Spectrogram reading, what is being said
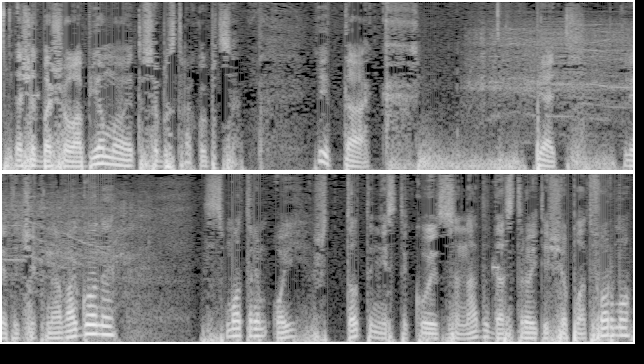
за счет большого объема это все быстро окупится. Итак, 5 клеточек на вагоны. Смотрим. Ой, что-то не стыкуется. Надо достроить еще платформу.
